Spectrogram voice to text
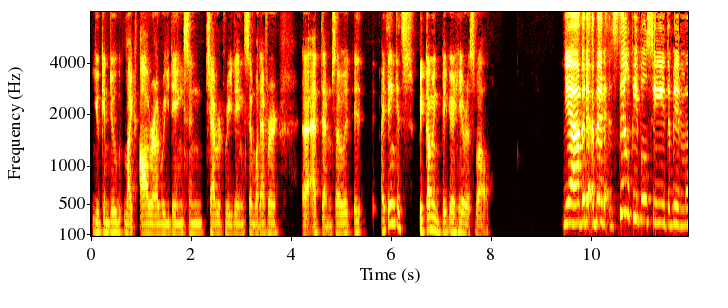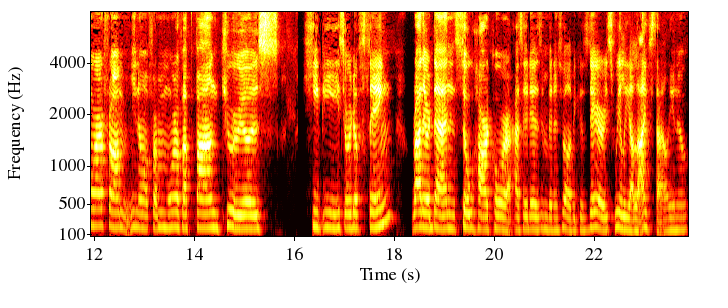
you can do like aura readings and tarot readings and whatever uh, at them. So it, it, I think it's becoming bigger here as well. Yeah, but but still, people see it a bit more from you know from more of a fun, curious hippie sort of thing rather than so hardcore as it is in Venezuela because there is really a lifestyle, you know.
